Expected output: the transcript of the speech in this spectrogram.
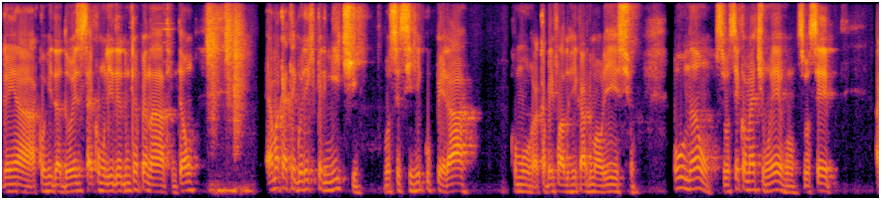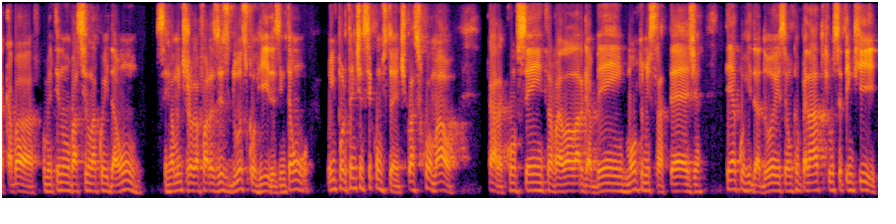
ganha a corrida 2 e sai como líder de um campeonato. Então, é uma categoria que permite você se recuperar, como acabei de falar do Ricardo Maurício, ou não. Se você comete um erro, se você acaba cometendo um vacilo na corrida 1, você realmente joga fora às vezes duas corridas. Então, o importante é ser constante. Classificou mal, cara, concentra, vai lá, larga bem, monta uma estratégia, tem a corrida 2, é um campeonato que você tem que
